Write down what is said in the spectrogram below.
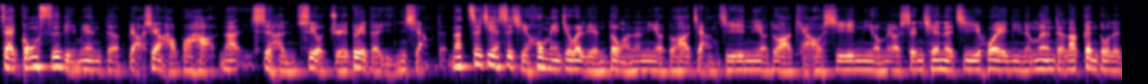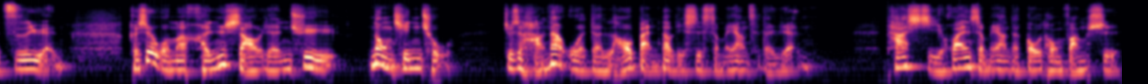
在公司里面的表现好不好，那是很是有绝对的影响的。那这件事情后面就会联动啊，那你有多少奖金，你有多少调薪，你有没有升迁的机会，你能不能得到更多的资源？可是我们很少人去弄清楚，就是好，那我的老板到底是什么样子的人？他喜欢什么样的沟通方式？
